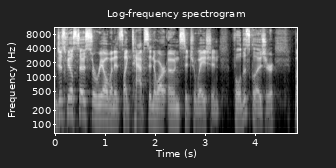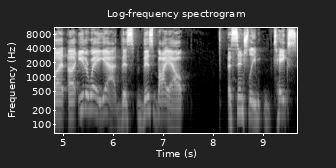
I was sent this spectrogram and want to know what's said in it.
just feels so surreal when it's like taps into our own situation. Full disclosure. But uh, either way, yeah, this this buyout essentially takes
